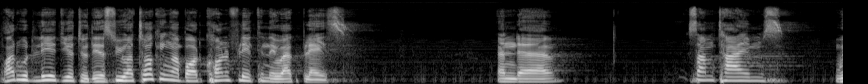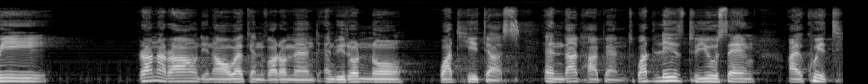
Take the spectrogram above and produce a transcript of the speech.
What would lead you to this? We are talking about conflict in the workplace. And uh, sometimes we run around in our work environment and we don't know what hit us. And that happened. What leads to you saying, I quit?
